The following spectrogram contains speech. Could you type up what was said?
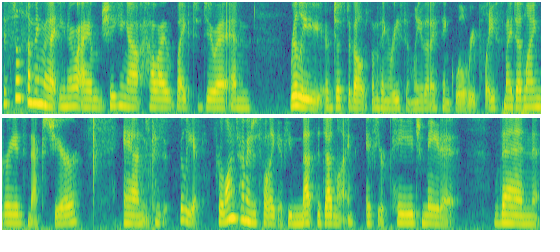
is still something that, you know, I'm shaking out how I like to do it and really have just developed something recently that I think will replace my deadline grades next year. And because really, for a long time, I just felt like if you met the deadline, if your page made it, then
